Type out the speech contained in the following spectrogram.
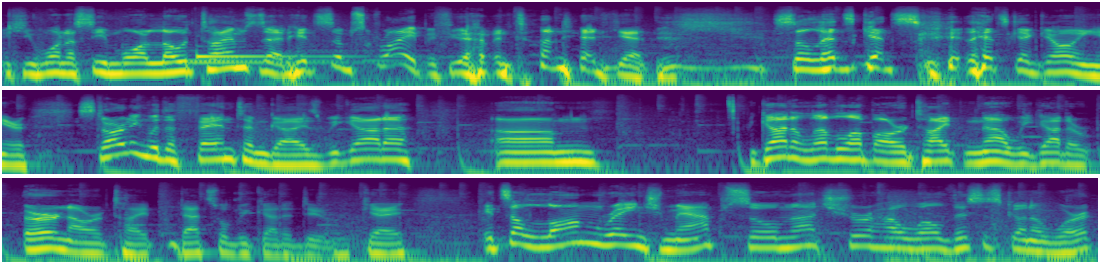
you want to see more load times, then hit subscribe if you haven't done that yet. So let's get let's get going here. Starting with the Phantom, guys, we gotta um, gotta level up our Titan now. We gotta earn our Titan. That's what we gotta do. Okay, it's a long range map, so I'm not sure how well this is gonna work.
